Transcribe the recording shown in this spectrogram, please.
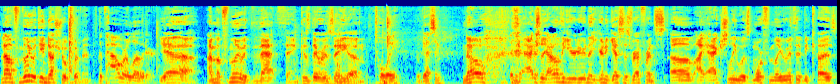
Now I'm familiar with the industrial equipment. the power loader Yeah, I'm familiar with that thing because there was a. Um, toy. I'm guessing. no, actually, I don't think you're doing that. you're gonna guess this reference. Um, I actually was more familiar with it because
